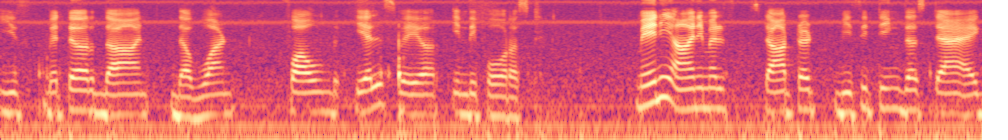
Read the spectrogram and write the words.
is better than the one found elsewhere in the forest. Many animals started visiting the stag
